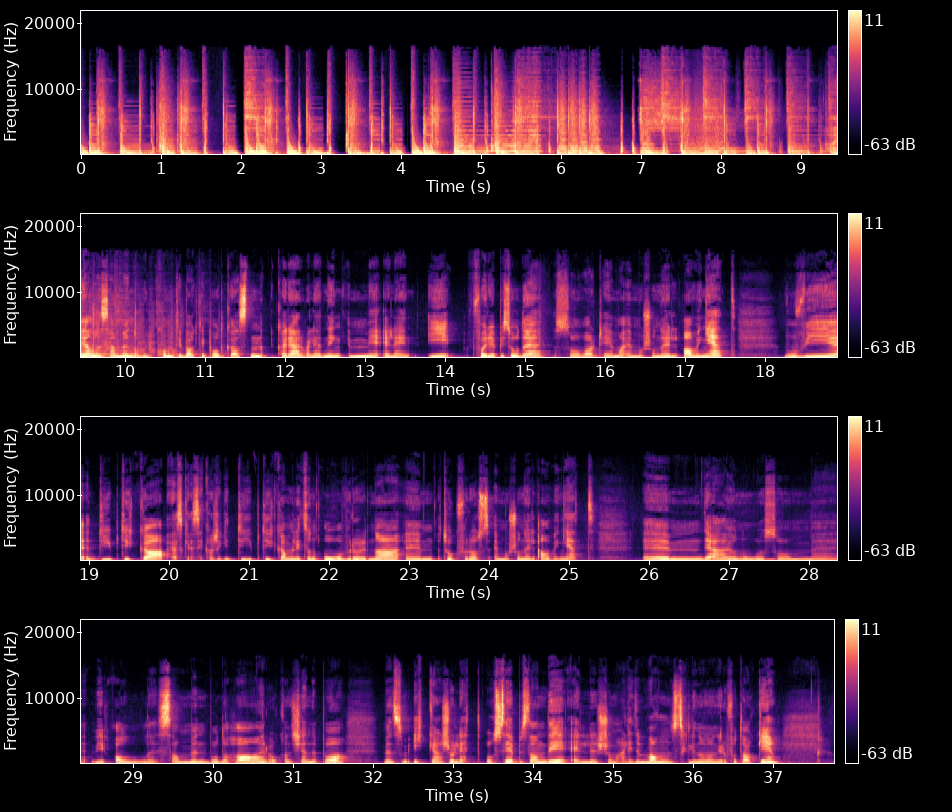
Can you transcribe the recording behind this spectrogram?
Hei alle sammen, og velkommen tilbake til podkasten Karriereveiledning med Elaine. I forrige episode så var tema emosjonell avhengighet. Hvor vi dypdykka Jeg skal si kanskje ikke dypdykka, men litt sånn overordna eh, tok for oss emosjonell avhengighet. Det er jo noe som eh, vi alle sammen både har og kan kjenne på, men som ikke er så lett å se bestandig, eller som er litt vanskelig noen ganger å få tak i.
